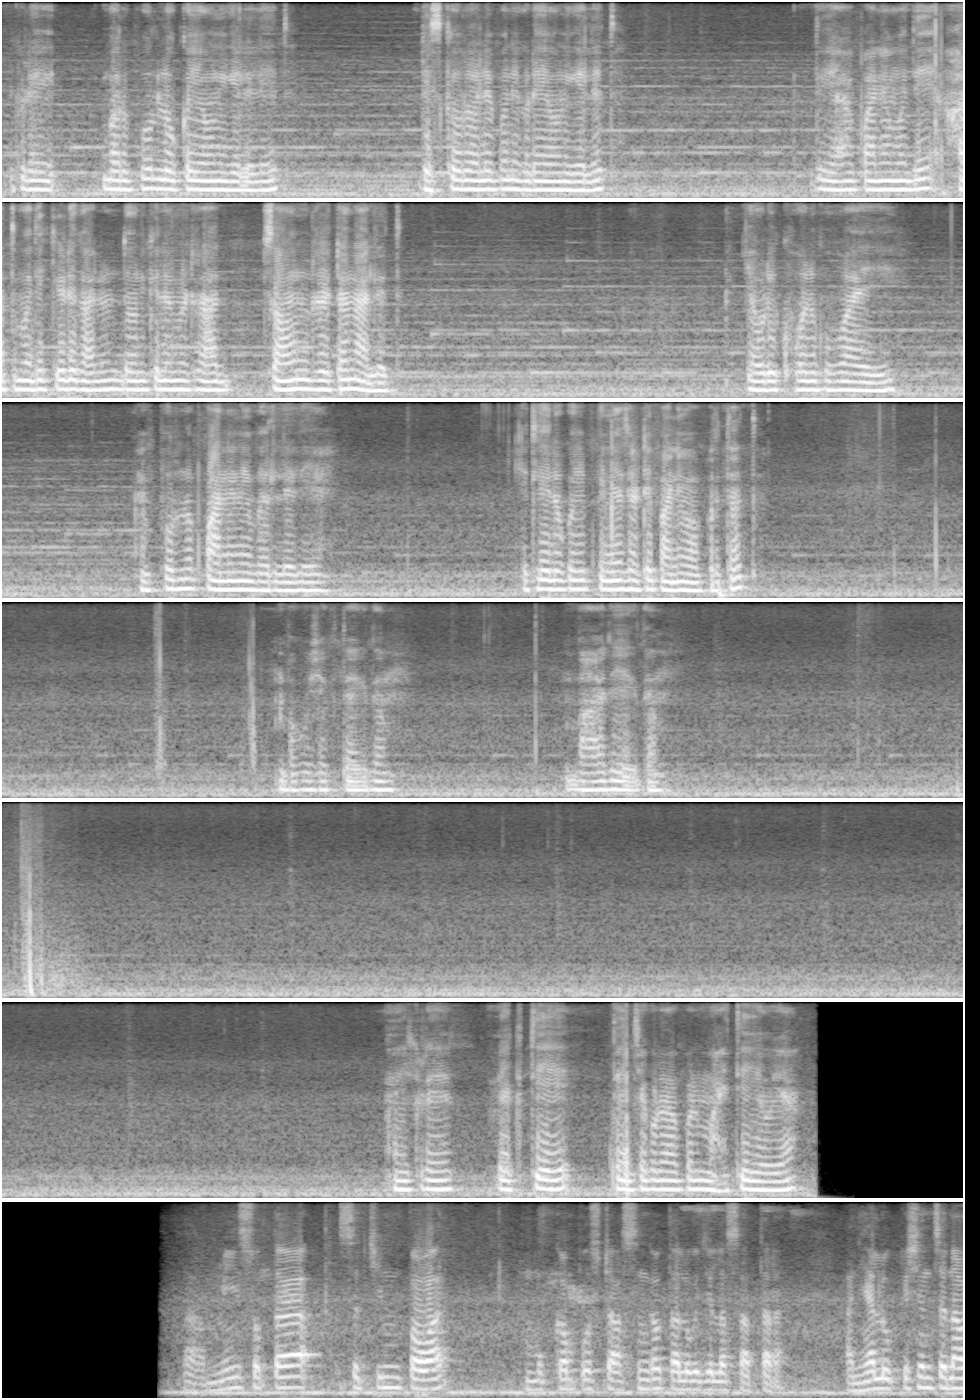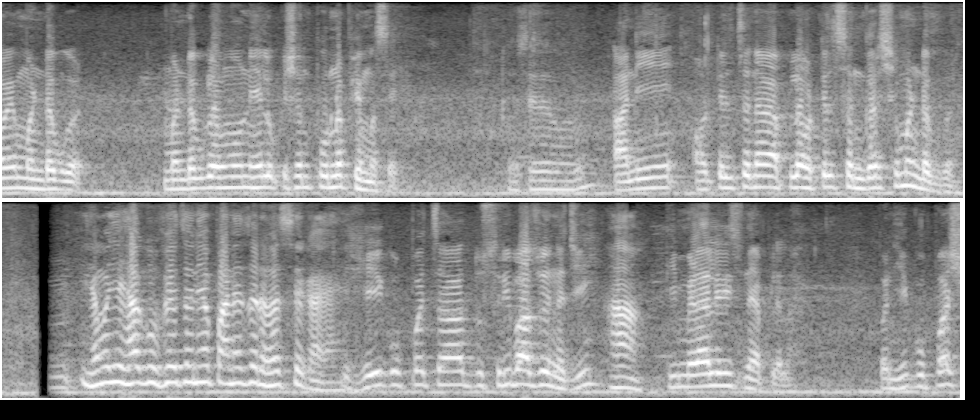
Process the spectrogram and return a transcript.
इकडे भरपूर लोक येऊन गेलेले आहेत. डिस्कवरीवाले पण इकडे येऊन गेलेत. या पाण्यामध्ये आतमध्ये किड घालून दोन किलोमीटर आत जाऊन रिटर्न आलेत. एवढी खोल गुहा आहे ही. पूर्ण पाण्याने भरलेली आहे. इथले लोक हे पिण्यासाठी पाणी वापरतात. बघू शकता एकदम भारी एकदम. इकडे एक व्यक्ती आहे. त्यांच्याकडून आपण माहिती घेऊया. मी स्वतः सचिन पवार मुक्काम पोस्ट आसनगाव तालुका जिल्हा सातारा. आणि ह्या लोकेशनचं नाव आहे मंडपगड. मंडपगड म्हणून हे लोकेशन पूर्ण फेमस आहे. आणि हॉटेलचं नाव आपलं हॉटेल संघर्ष मंडपगड. ह्या म्हणजे ह्या गुफेचं आणि ह्या पाण्याचं रहस्य काय आहे? हे गुफाचा दुसरी बाजू आहे ना जी? हा. ती मिळालेलीच नाही आपल्याला. पण ही गुफा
